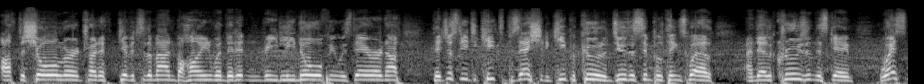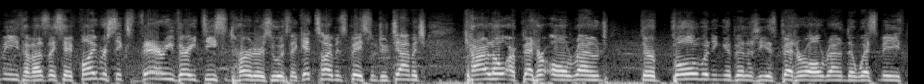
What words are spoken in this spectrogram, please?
off the shoulder and try to give it to the man behind when they didn't really know if he was there or not. They just need to keep the possession and keep it cool and do the simple things well, and they'll cruise in this game. Westmeath have, as I say, five or six very, very decent hurlers who, if they get time and space, will do damage. Carlow are better all round. Their ball winning ability is better all round than Westmeath,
